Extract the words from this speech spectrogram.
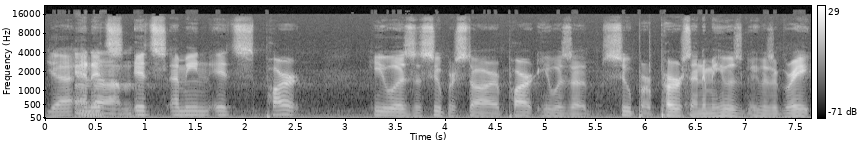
Yeah, and, And, it's um, it's I mean, it's part he was a superstar, part he was a super person. I mean, he was he was a great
